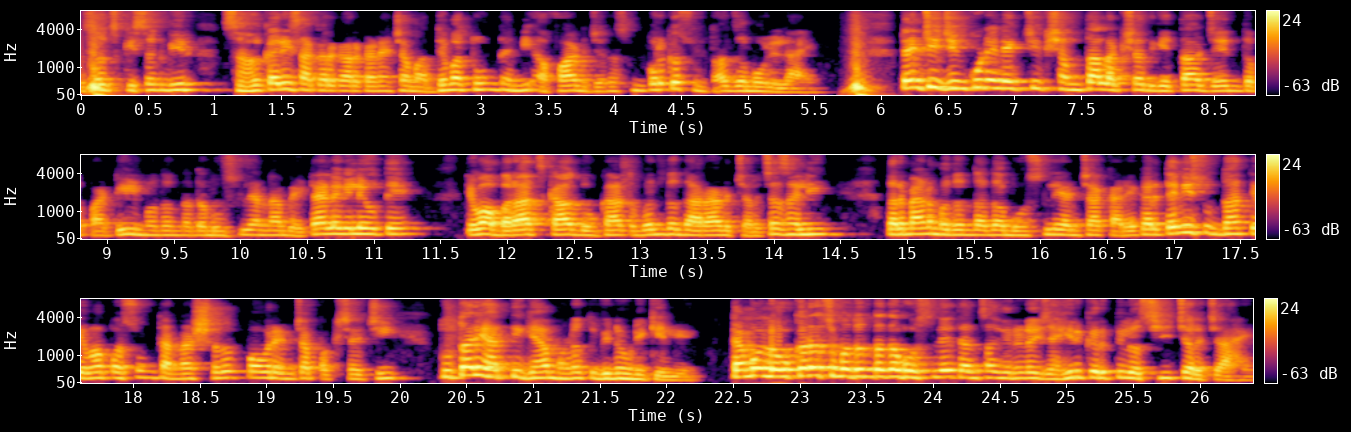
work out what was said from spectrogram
तसंच किसनवीर सहकारी साखर कारखान्याच्या माध्यमातून त्यांनी अफाट जनसंपर्क सुद्धा जमवलेला आहे. त्यांची जिंकून येण्याची क्षमता लक्षात घेता जयंत पाटील मदनदादा भोसले यांना भेटायला गेले होते. तेव्हा बराच काळ दोघात बंद दाराड चर्चा झाली. दरम्यान मदनदादा भोसले यांच्या कार्यकर्त्यांनी सुद्धा तेव्हापासून त्यांना शरद पवार यांच्या पक्षाची तुतारी हाती घ्या म्हणत विनवणी केली. आहे त्यामुळे लवकरच मदनदादा भोसले त्यांचा निर्णय जाहीर करतील अशी चर्चा आहे.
